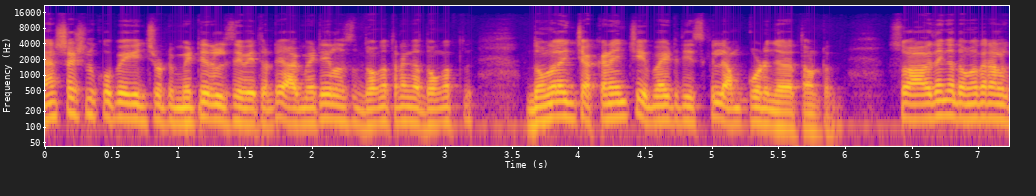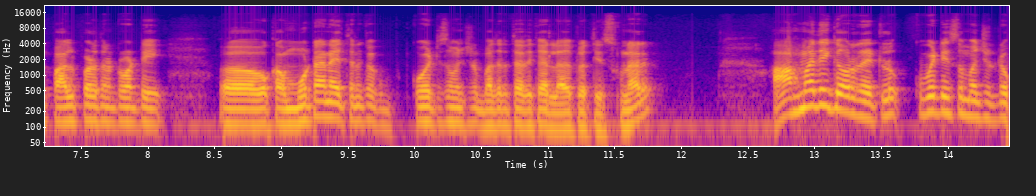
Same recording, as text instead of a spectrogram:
కన్స్ట్రక్షన్కి ఉపయోగించినటువంటి మెటీరియల్స్ ఏవైతే ఉంటాయి ఆ మెటీరియల్స్ దొంగతనంగా దొంగ దొంగలించి అక్కడి నుంచి బయట తీసుకెళ్ళి అమ్ముకోవడం జరుగుతూ ఉంటుంది. సో ఆ విధంగా దొంగతనాలకు పాల్పడుతున్నటువంటి ఒక ముఠాని అయితే కనుక కోవిడ్కి సంబంధించిన భద్రతా అధికారులు అదుపులో తీసుకున్నారు. అహ్మదీ గవర్నరేట్లో కువైట్కి సంబంధించిన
